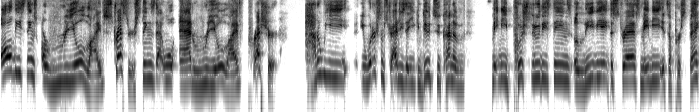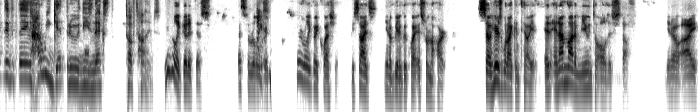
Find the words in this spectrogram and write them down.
all these things are real life stressors, things that will add real life pressure. How do we, what are some strategies that you can do to kind of maybe push through these things, alleviate the stress? Maybe it's a perspective thing. How do we get through these next tough times? you're really good at this that's a really Thanks. great a really great question. Besides you know being a good question it's from the heart. So here's what i can tell you and, and i'm not immune to all this stuff. You know i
